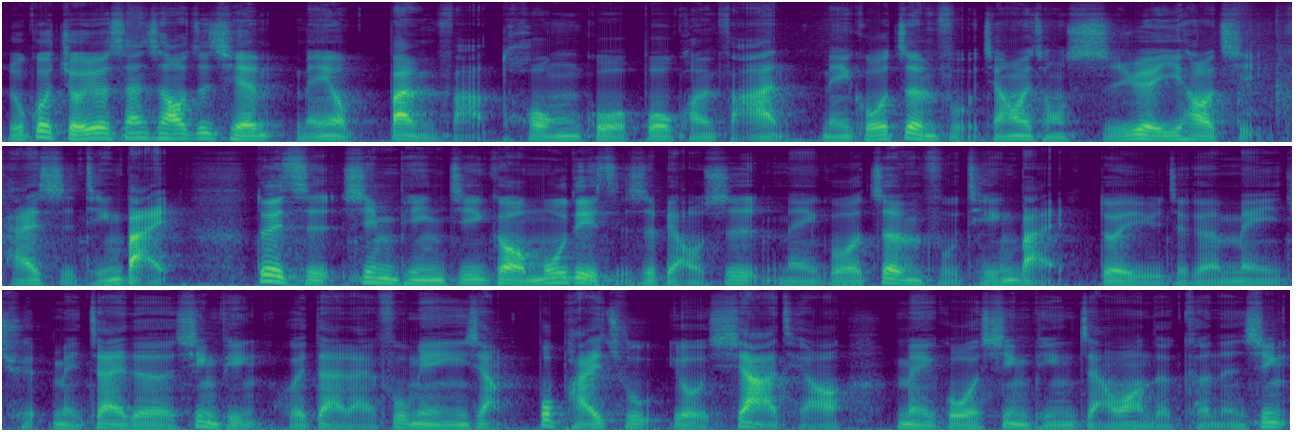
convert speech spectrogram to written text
如果九月三十号之前没有办法通过拨款法案，美国政府将会从十月一号起开始停摆。对此，信评机构 Moody's 是表示，美国政府停摆对于这个美权美债的信评会带来负面影响，不排除有下调美国信评展望的可能性。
